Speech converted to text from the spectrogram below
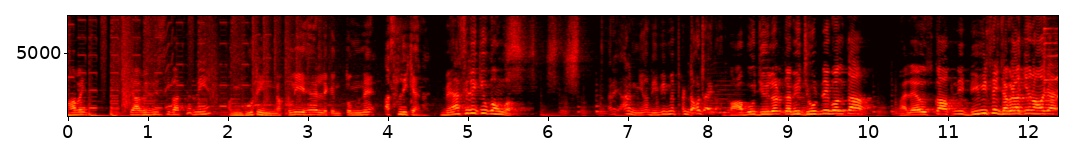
हाँ भाई क्या बिज़नेस की बात करनी है? अंगूठी नकली है लेकिन तुमने असली कहना है। मैं असली क्यों कहूँगा? अरे यार मियाँ बीवी में फड्डा हो जाएगा। बाबू ज्वेलर कभी झूठ नहीं बोलता। भले उसका अपनी बीवी से झगड़ा क्यों ना हो जाए।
